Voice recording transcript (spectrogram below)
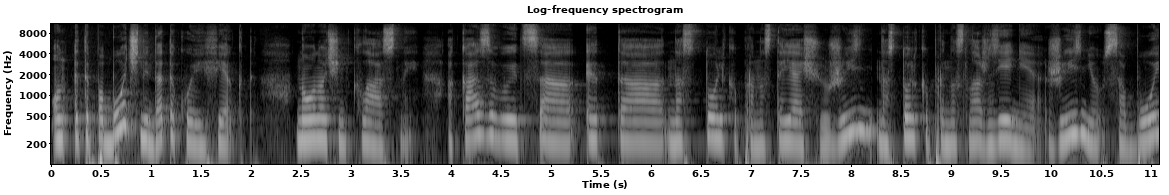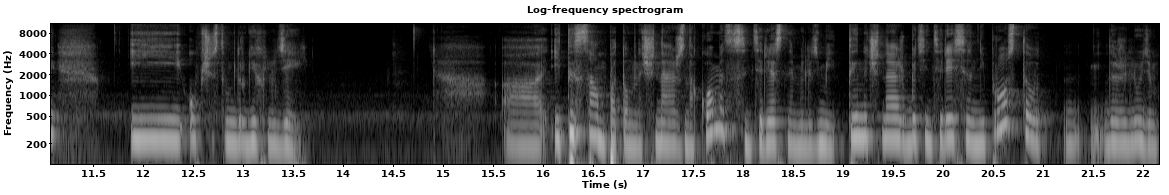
он, это побочный, да, такой эффект, но он очень классный. Оказывается, это настолько про настоящую жизнь, настолько про наслаждение жизнью, собой и обществом других людей. А, и ты сам потом начинаешь знакомиться с интересными людьми. Ты начинаешь быть интересен не просто вот даже людям,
